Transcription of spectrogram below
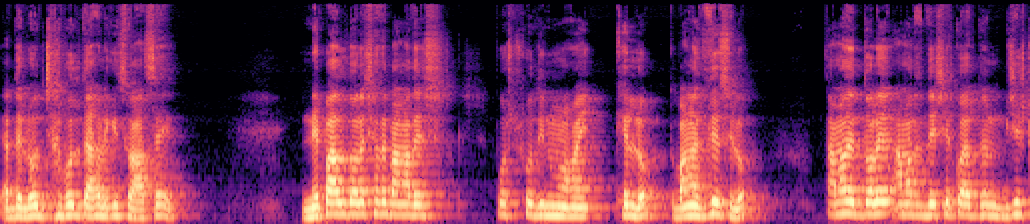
এদের লজ্জা বলতে আসলে কিছু আছে? নেপাল দলের সাথে বাংলাদেশ পরশু দিন মনে হয় খেললো, তো বাংলাদেশ জিতেছিল। তো আমাদের দলে, আমাদের দেশের কয়েকজন বিশিষ্ট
